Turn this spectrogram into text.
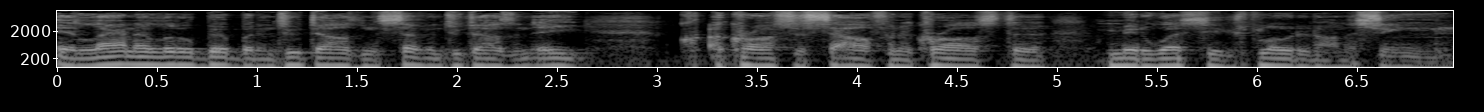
Atlanta a little bit, but in 2007, 2008, across the South and across the Midwest, he exploded on the scene.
